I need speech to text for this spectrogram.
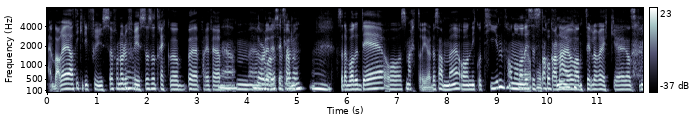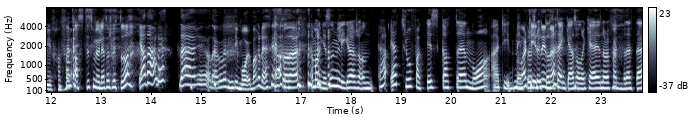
Nei, Bare at ikke de fryser, for når du fryser, så trekker perifere Ja, mm, blodårer seg sammen. Mm. Så det er både det, og smerter gjør det samme, og nikotin. Og noen av disse stakkarene er jo vant til å røyke ganske mye fra før. Fantastisk mulighet til å slutte, da. Ja, det er det. Det er, og det er jo, de må jo bare det. Så det Det er mange som ligger der sånn Ja, jeg tror faktisk at eh, nå er tiden er for å slutte. slutte. Og så tenker jeg sånn, ok, når du er ferdig med dette,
